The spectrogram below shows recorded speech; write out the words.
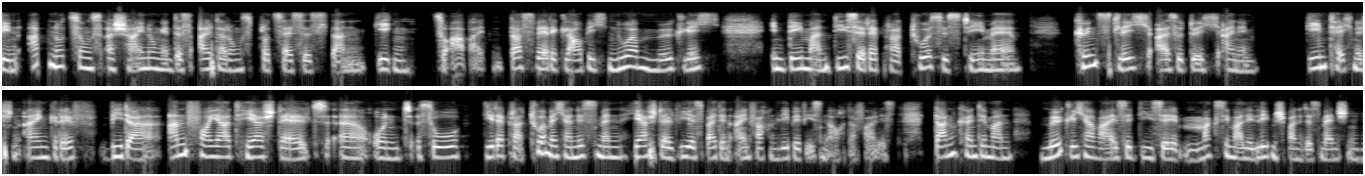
den Abnutzungserscheinungen des Alterungsprozesses dann gegenzuarbeiten. Das wäre, glaube ich, nur möglich, indem man diese Reparatursysteme künstlich, also durch einen gentechnischen Eingriff wieder anfeuert, herstellt äh, und so die Reparaturmechanismen herstellt, wie es bei den einfachen Lebewesen auch der Fall ist. Dann könnte man möglicherweise diese maximale Lebensspanne des Menschen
